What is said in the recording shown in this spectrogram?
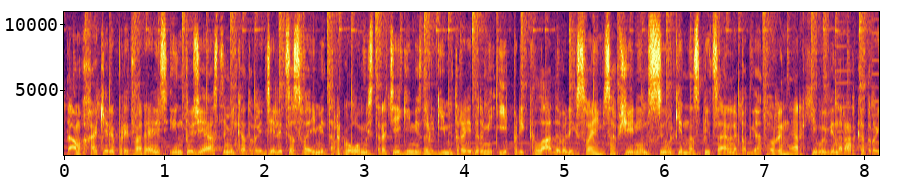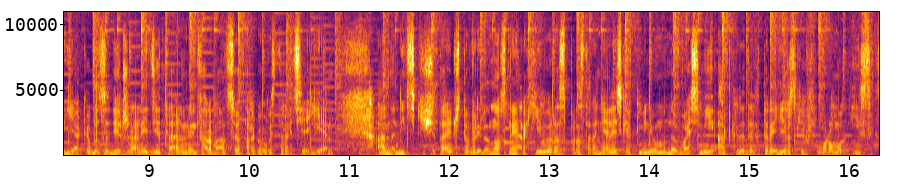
Там хакеры притворялись энтузиастами, которые делятся своими торговыми стратегиями с другими трейдерами и прикладывали к своим сообщениям ссылки на специально подготовленные архивы WinRAR, которые якобы содержали детальную информацию о торговой стратегии. Аналитики считают, что вредоносные архивы распространялись как минимум на 8 открытых трейдерских форумах и с их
